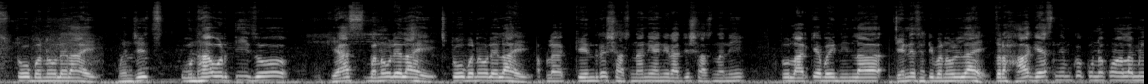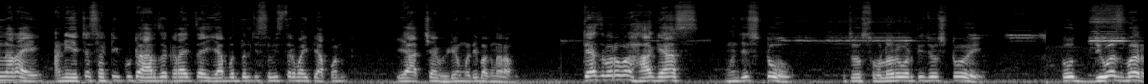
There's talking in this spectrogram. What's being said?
स्टोव बनवलेला आहे म्हणजेच उन्हावरती जो गॅस बनवलेला आहे स्टोव बनवलेला आहे. आपल्या केंद्र शासनाने आणि राज्य शासनाने तो लाडक्या बहिणींना देण्यासाठी बनवलेला आहे. तर हा गॅस नेमकं कोणाकोणाला मिळणार आहे आणि याच्यासाठी कुठे अर्ज करायचा आहे याबद्दलची सविस्तर माहिती आपण या आजच्या व्हिडिओमध्ये बघणार आहोत. त्याचबरोबर हा गॅस म्हणजे स्टोव जो सोलरवरती जो स्टो आहे तो दिवसभर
